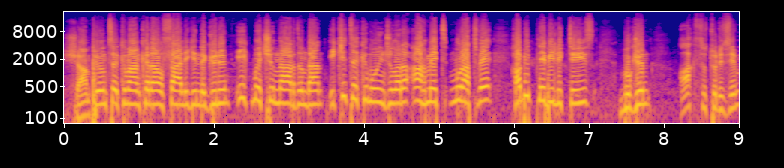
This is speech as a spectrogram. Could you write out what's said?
Şampiyon takım Ankara Saha Ligi'nde günün ilk maçının ardından iki takım oyuncuları Ahmet, Murat ve Habib'le birlikteyiz. Bugün Aksu Turizm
